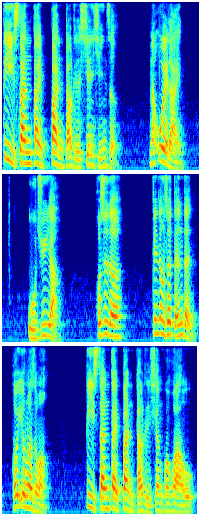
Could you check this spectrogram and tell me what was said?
第三代半导体的先行者。那未来五 G 啊，或是呢电动车等等，都用到什么第三代半导体相关化合物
